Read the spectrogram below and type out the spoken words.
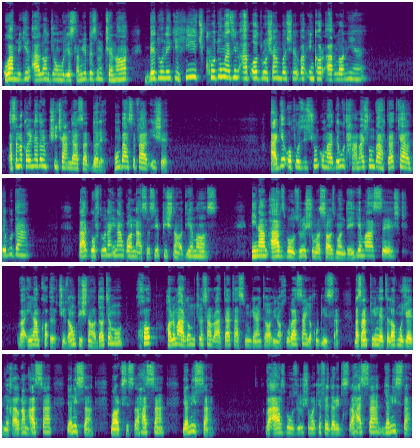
او هم میگیم الان جمهوری اسلامی بزنیم کنار بدون که هیچ کدوم از این ابعاد روشن باشه و این کار اقلانیه اصلا من کاری ندارم کی چند درصد داره. اون بحث فرعیشه. اگه اپوزیسیون اومده بود همشون وحدت کرده بودن. بعد گفته بودن اینم قانون اساسی پیشنهادی ماست. اینم عرض به حضور شما سازماندهی ما هستش و اینم چیزامون پیشنهاداتمون. خب حالا مردم می‌تونستن راحتتر تصمیم بگیرن که اینا خوب هستن یا خوب نیستن. مثلا تو این ائتلاف مجاهدین خلق هم هستن یا نیستن؟ مارکسیستا هستن یا نیستن؟ و عرض به حضور شما که فدرالیستا هستن یا نیستن.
